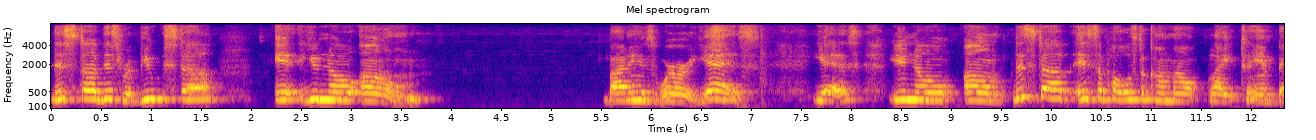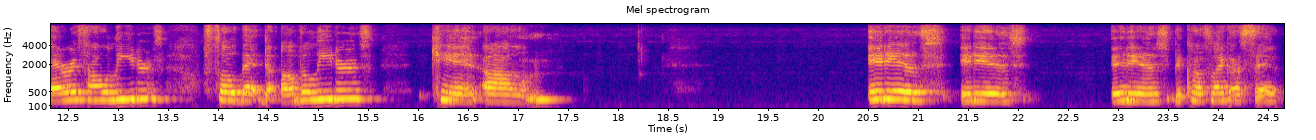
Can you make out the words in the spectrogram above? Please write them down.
this stuff, this rebuke stuff, it, you know, um, by His word, yes. Yes, you know, um, this stuff is supposed to come out like to embarrass our leaders so that the other leaders can um it is it is it is because like i said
